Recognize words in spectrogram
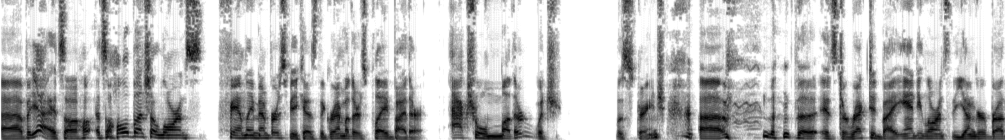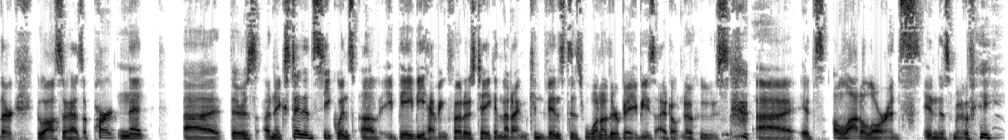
Uh, but yeah, it's a it's a whole bunch of Lawrence family members because the grandmother is played by their actual mother, which was strange. Uh, the, the, it's directed by Andy Lawrence, the younger brother, who also has a part in it. Uh, there's an extended sequence of a baby having photos taken that I'm convinced is one of their babies. I don't know whose. Uh, it's a lot of Lawrence in this movie.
